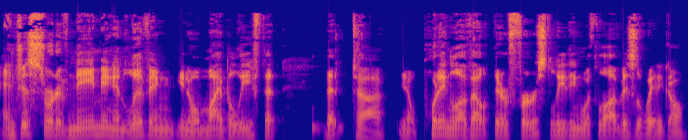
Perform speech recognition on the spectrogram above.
and just sort of naming and living you know my belief that that uh, you know putting love out there first leading with love is the way to go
